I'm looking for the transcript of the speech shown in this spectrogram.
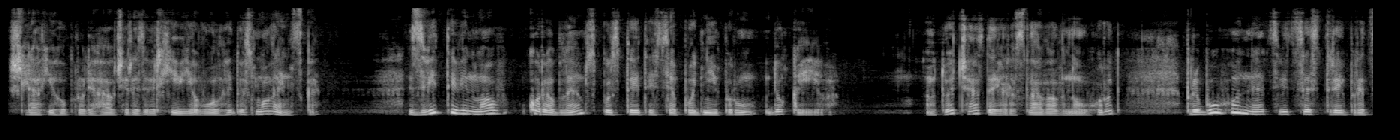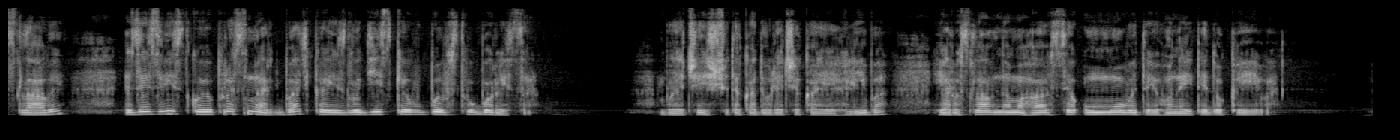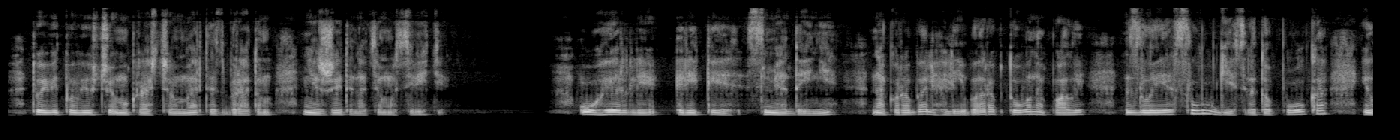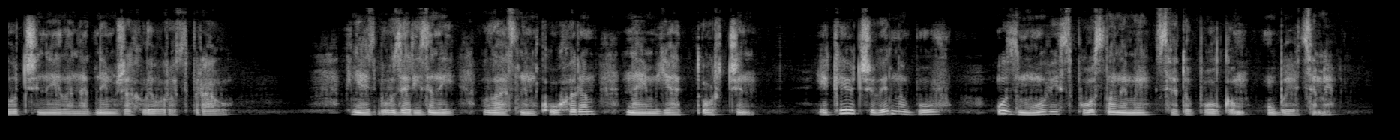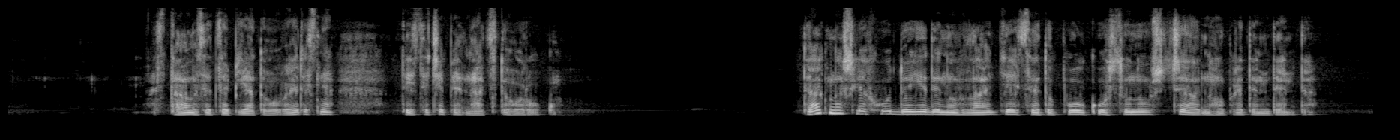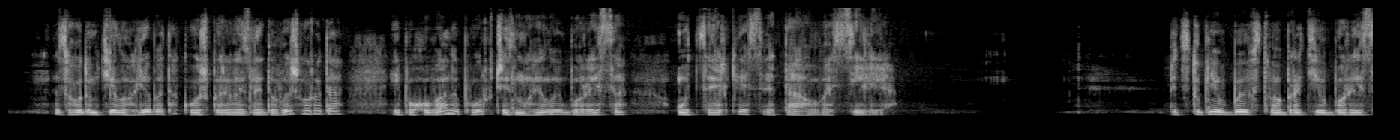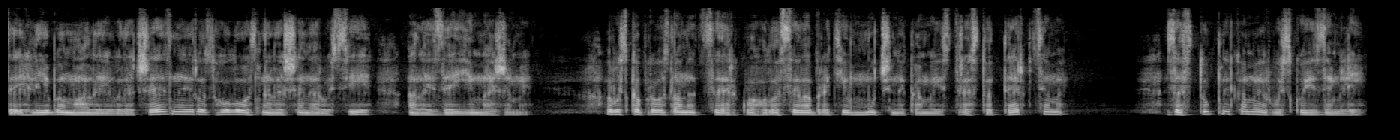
Шлях його пролягав через верхів'я Волги до Смоленська. Звідти він мав кораблем спуститися по Дніпру до Києва. У той час до Ярослава в Новгород прибув гонець від сестри Предслави зі звісткою про смерть батька і злодійське вбивство Бориса. Боячись, що така доля чекає Гліба, Ярослав намагався умовити його не йти до Києва. Той відповів, що йому краще вмерти з братом, ніж жити на цьому світі. У гирлі ріки Смядині на корабель Гліба раптово напали злиє слуги Святополка і учинили над ним жахливу розправу. Князь був зарізаний власним кухарем на ім'я Торчин, який, очевидно, був у змові з посланими святополком убивцями. Сталося це 5 вересня 1015 року. Так на шляху до єдиновладдя Святополк усунув ще одного претендента. Згодом тіло Гліба також перевезли до Вишгорода і поховали поруч із могилою Бориса у церкві святого Василія. Підступні вбивства братів Бориса і Гліба мали величезний розголос не лише на Русі, але й за її межами. Руська православна церква голосила братів мучениками і страстотерпцями, заступниками руської землі.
